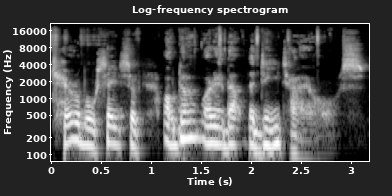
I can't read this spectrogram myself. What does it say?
terrible sense of, oh, don't worry about the details.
